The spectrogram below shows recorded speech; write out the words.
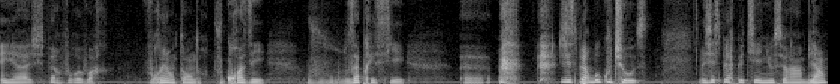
et euh, j'espère vous revoir, vous réentendre, vous croiser, vous apprécier. Euh, j'espère beaucoup de choses. J'espère que TNU sera un bien.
